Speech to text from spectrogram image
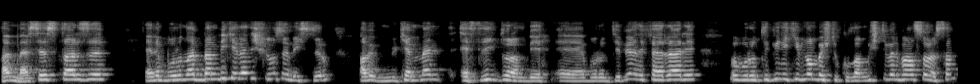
Abi Mercedes tarzı yani burun abi ben bir kere hani şunu söylemek istiyorum. Abi mükemmel estetik duran bir e, burun tipi. Hani Ferrari bu burun tipini 2015'te kullanmıştı ve bana sorarsan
